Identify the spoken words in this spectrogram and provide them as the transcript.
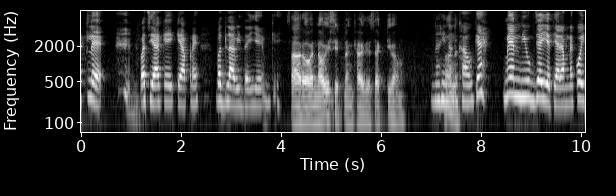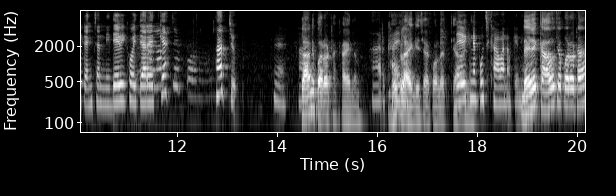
એટલે. પછી આ કહે કે આપણે બદલાવી દઈએ એમ કે. સારું હવે નવી સીટ નંખાવી દેશે એક્ટિવામાં. નહીં નંખાવું કે? મેન યુગ જઈએ ત્યારે અમને કોઈ ટેન્શન નહીં. દેવિક હોય ત્યારે જ કે સાચું. લાવની પરોઠા ખાઈ લમ હાર ભૂખ લાગી છે કોલેજથી દેવિકને પૂછ ખાવાનો કે દેવિક ખાવું છે પરોઠા?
